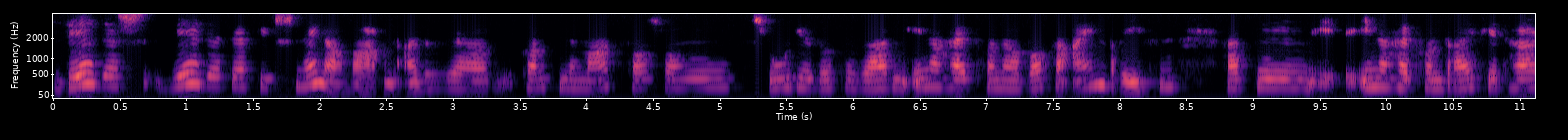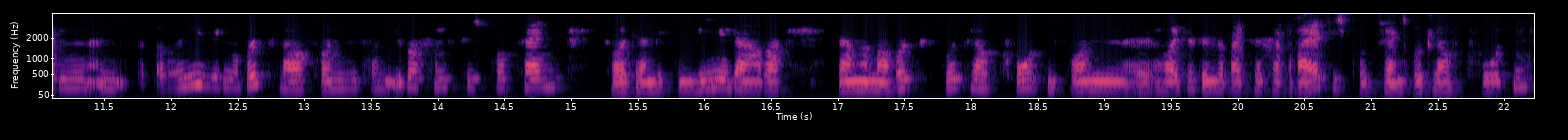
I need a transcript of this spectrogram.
sehr, sehr, sehr, sehr, sehr viel schneller waren. Also wir konnten eine Marktforschungsstudie sozusagen innerhalb von einer Woche einbriefen, hatten innerhalb von drei, vier Tagen einen riesigen Rücklauf von, von über 50 Prozent heute ein bisschen weniger, aber sagen wir mal Rück, Rücklaufquoten von, äh, heute sind wir bei ca. 30 Prozent Rücklaufquoten,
